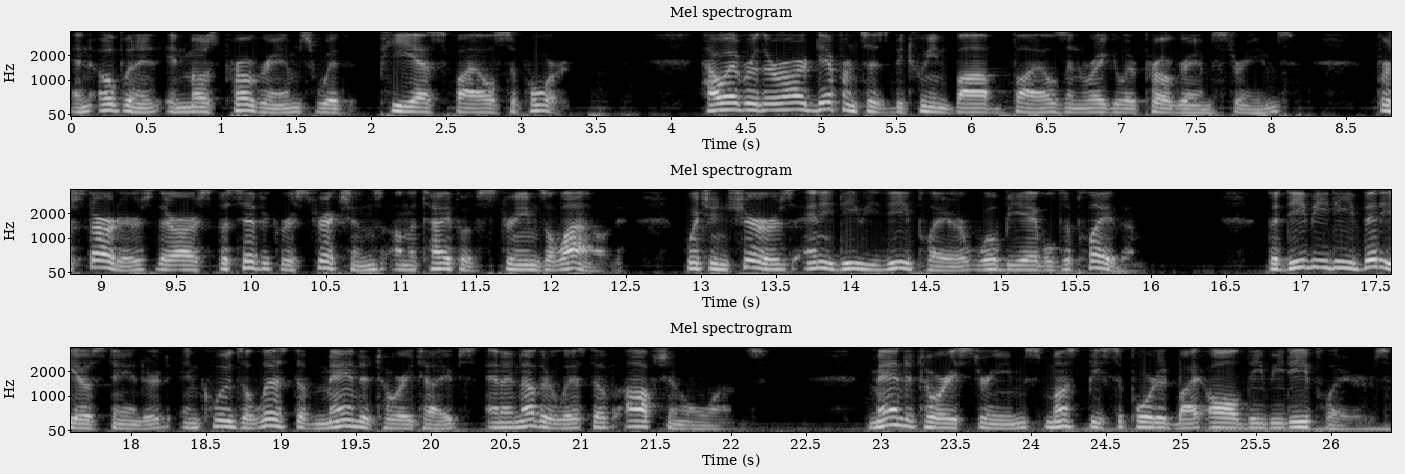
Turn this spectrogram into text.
and open it in most programs with PS file support. However, there are differences between VOB files and regular program streams. For starters, there are specific restrictions on the type of streams allowed, which ensures any DVD player will be able to play them. The DVD video standard includes a list of mandatory types and another list of optional ones. Mandatory streams must be supported by all DVD players.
